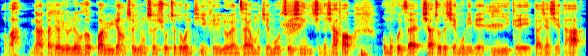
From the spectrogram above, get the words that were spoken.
好吧？那大家有任何关于养车、用车、修车的问题，可以留言在我们节目最新一期的下方，我们会在下周的节目里面一一给大家解答。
